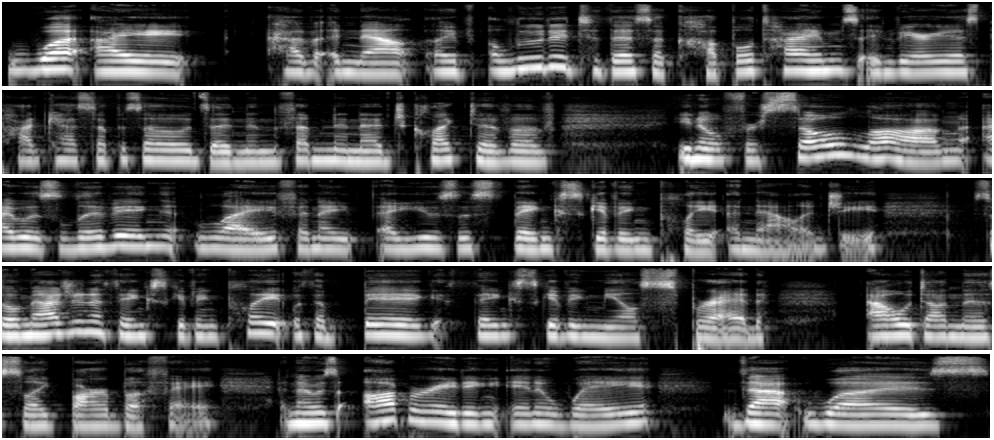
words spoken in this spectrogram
what I have now I've alluded to this a couple times in various podcast episodes and in the Feminine Edge Collective of you know, for so long I was living life and I, I use this Thanksgiving plate analogy. So imagine a Thanksgiving plate with a big Thanksgiving meal spread out on this like bar buffet. And I was operating in a way that was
